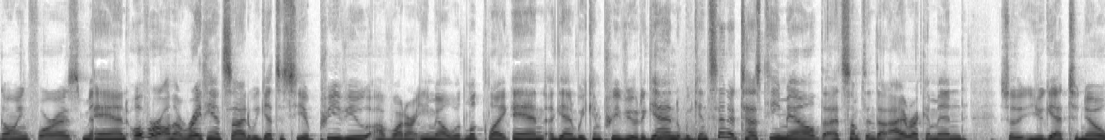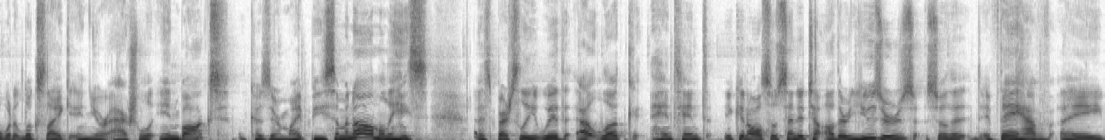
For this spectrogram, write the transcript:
going for us. And over on the right hand side we get to see a preview of what our email would look like. And again we can preview it again. We can send a test email. That's something that I recommend so that you get to know what it looks like in your actual inbox because there might be some anomalies especially with Outlook. Hint hint. You can also send it to other users so that if they have a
